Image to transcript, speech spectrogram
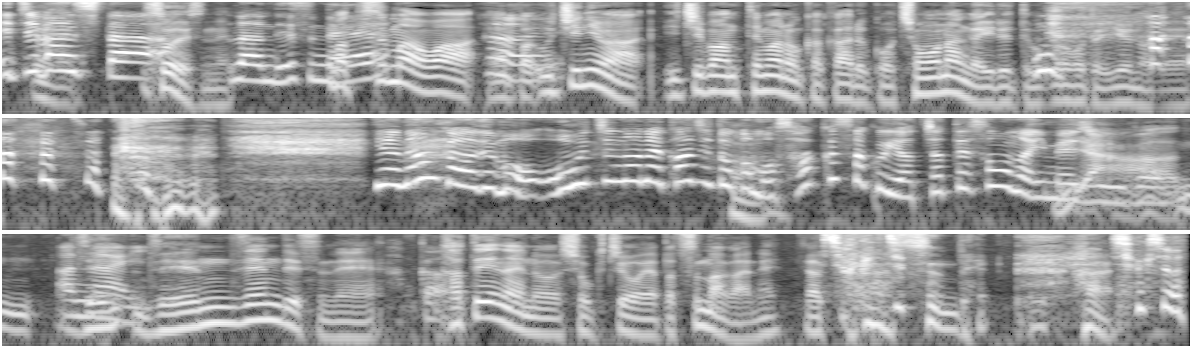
一番下そうですね。なんですね、まあ、妻はやっぱうちには一番手間のかかるこう長男がいるって僕のことを言うので いやなんかでもお家のね家事とかもサクサクやっちゃってそうなイメージがあない。全然ですね。家庭内の職長はやっぱ妻がねやってますんで、はい、職長。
